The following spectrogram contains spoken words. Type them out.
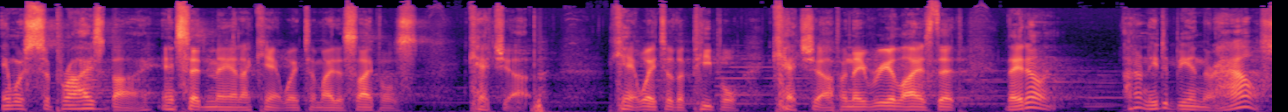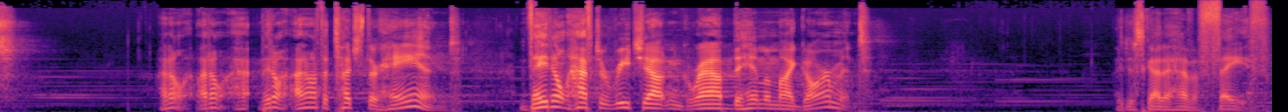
and was surprised by and said, man, I can't wait till my disciples catch up. I can't wait till the people catch up. And they realize that they don't, I don't need to be in their house. I don't, I don't, they don't, I don't have to touch their hand. They don't have to reach out and grab the hem of my garment. They just got to have a faith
